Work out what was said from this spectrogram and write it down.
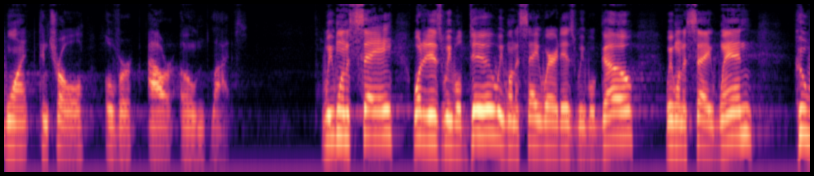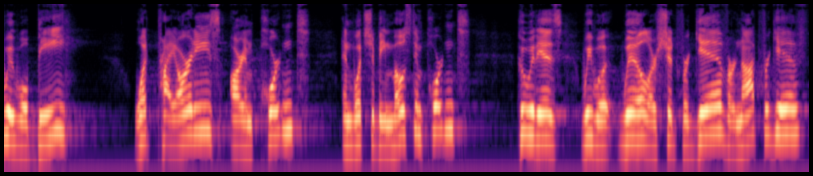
want control over our own lives. We want to say what it is we will do. We want to say where it is we will go. We want to say when, who we will be, what priorities are important, and what should be most important, who it is we will or should forgive or not forgive.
